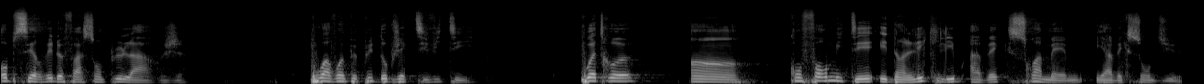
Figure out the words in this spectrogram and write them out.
observer de façon plus large, pour avoir un peu plus d'objectivité, pour être en conformité et dans l'équilibre avec soi-même et avec son Dieu.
